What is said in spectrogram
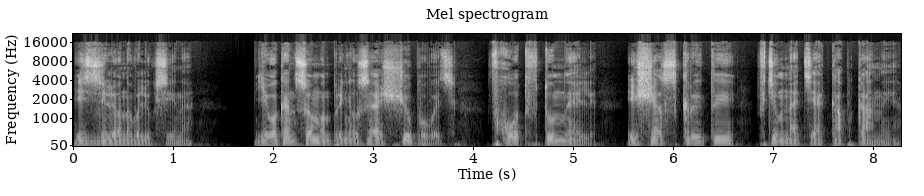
из зеленого люксина. Его концом он принялся ощупывать вход в туннель, ища скрытые в темноте капканы.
